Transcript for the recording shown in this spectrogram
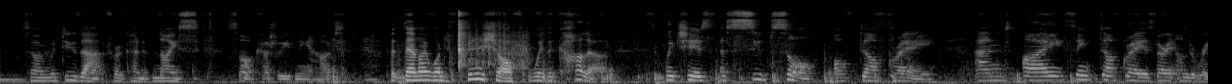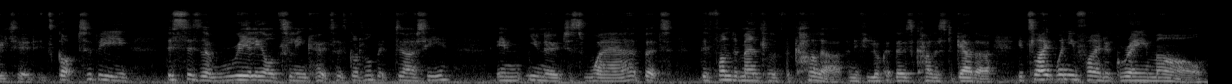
Mm. So I would do that for a kind of nice, smart, casual evening out. But then I want to finish off with a colour which is a soupçon of dove grey. And I think dove grey is very underrated. It's got to be, this is a really old Celine coat, so it's got a little bit dirty in, you know, just wear, but the fundamental of the colour, and if you look at those colours together, it's like when you find a grey marl,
